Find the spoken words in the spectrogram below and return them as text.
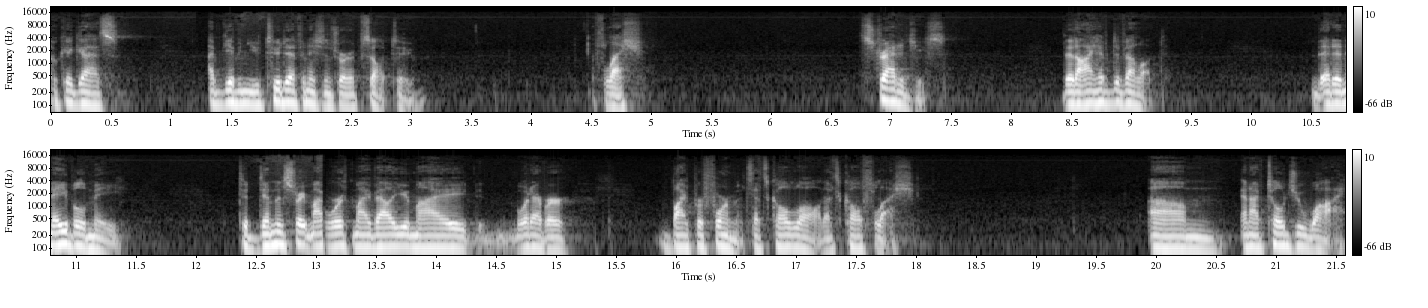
Okay, guys, I've given you two definitions, or I've sought to flesh, strategies that I have developed that enable me to demonstrate my worth, my value, my whatever by performance. That's called law, that's called flesh. Um, and I've told you why.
